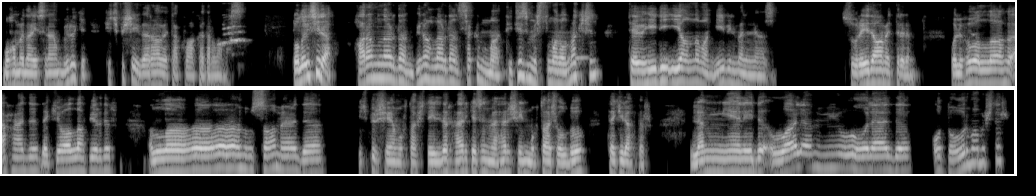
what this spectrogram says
Muhammed Aleyhisselam buyuruyor ki hiçbir şey vera ve takva kadar olamaz. Dolayısıyla haramlardan, günahlardan sakınma, titiz Müslüman olmak için tevhidi iyi anlaman, iyi bilmen lazım. Sureyi devam ettirelim. Kul huvallahu ehad. De ki Allah birdir. Allahu samed. Hiçbir şeye muhtaç değildir. Herkesin ve her şeyin muhtaç olduğu tek ilahtır. Lem yelid ve lem yulad. O doğurmamıştır.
